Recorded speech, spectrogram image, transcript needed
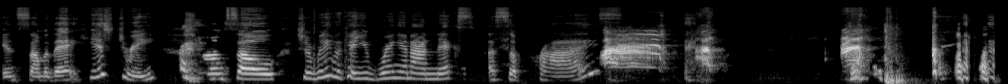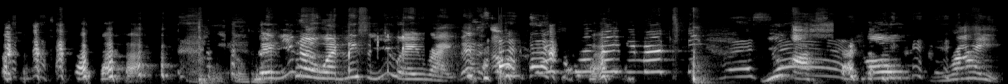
in some of that history. Um, so Shariva, can you bring in our next a surprise? Then you know what, Lisa, you ain't right. That is, oh, that's baby Mertine. What's You are so right.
